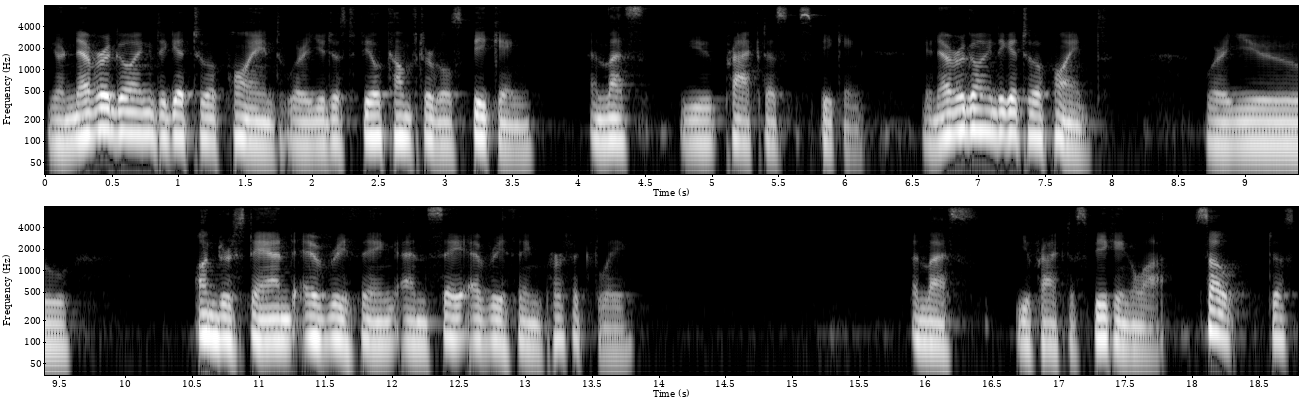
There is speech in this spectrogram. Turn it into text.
you're never going to get to a point where you just feel comfortable speaking unless you practice speaking. You're never going to get to a point where you understand everything and say everything perfectly unless you practice speaking a lot. So just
